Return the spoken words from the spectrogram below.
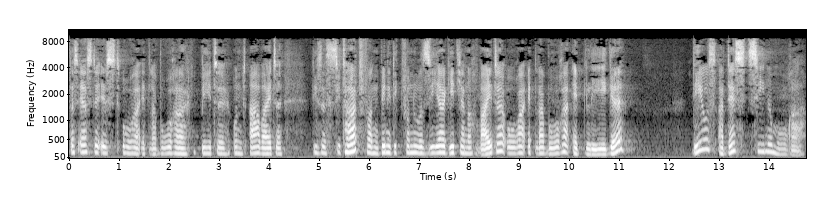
Das erste ist Ora et labora, bete und arbeite. Dieses Zitat von Benedikt von Nursia geht ja noch weiter. Ora et labora et lege. Deus adest sine mora.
